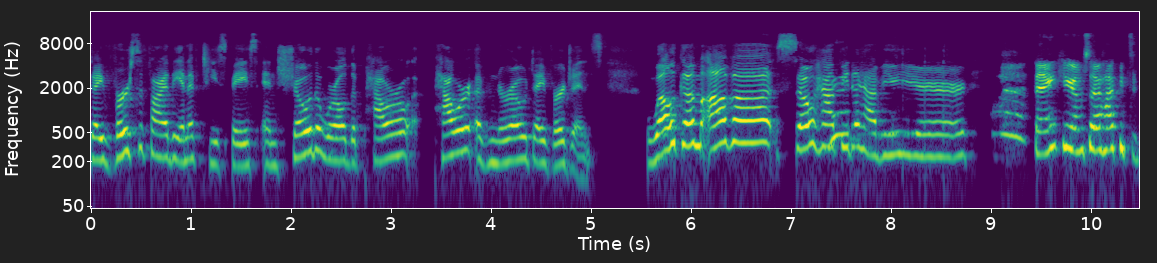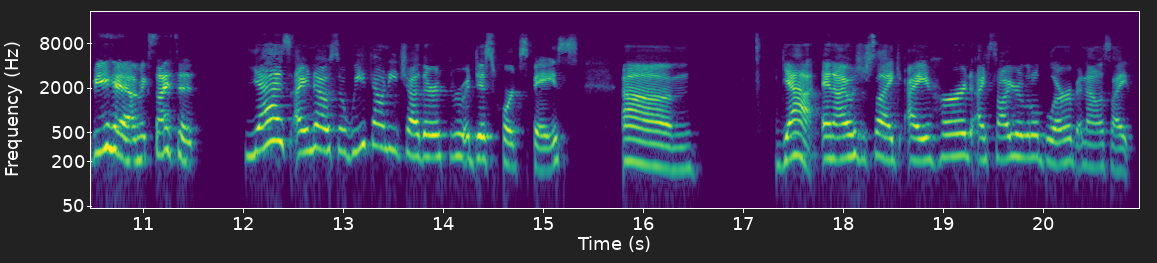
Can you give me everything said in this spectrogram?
diversify the NFT space, and show the world the power, power of neurodivergence. Welcome, Ava. So happy to have you here. Thank you. I'm so happy to be here. I'm excited. Yes, I know. So we found each other through a Discord space. Um, yeah. And I was just like, I heard, I saw your little blurb and I was like,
